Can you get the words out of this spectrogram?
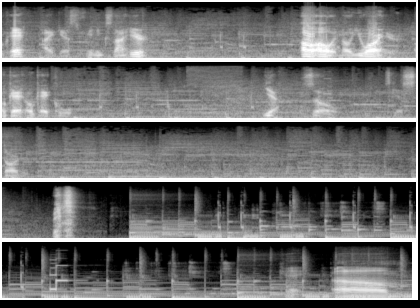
Okay, I guess Phoenix not here. Oh, oh, no, you are here. Okay, okay, cool. Yeah, so let's get started. okay. Um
